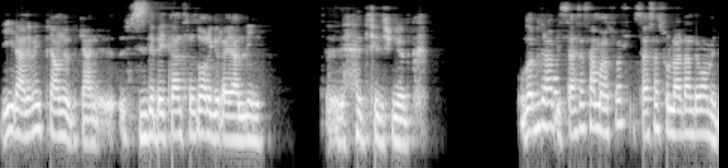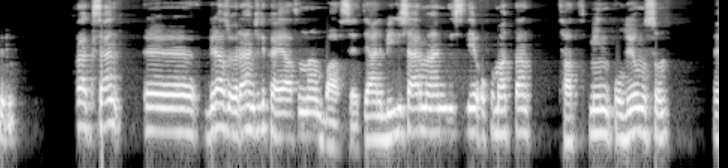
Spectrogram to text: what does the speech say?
diye ilerlemeyi planlıyorduk. Yani siz de beklentinizi ona göre ayarlayın diye düşünüyorduk. Olabilir abi. İstersen sen bana sor. İstersen sorulardan devam edelim. Bak sen e, biraz öğrencilik hayatından bahset. Yani bilgisayar mühendisliği okumaktan tatmin oluyor musun? E,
